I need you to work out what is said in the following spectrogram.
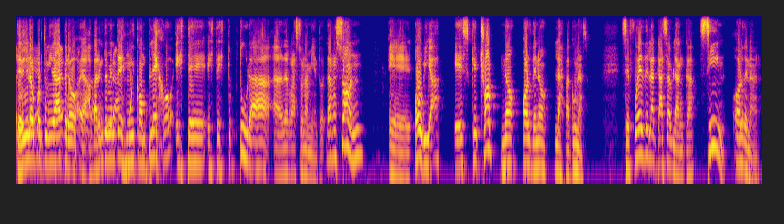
te di la oportunidad, pero eh, aparentemente es muy complejo este, esta estructura ah, de razonamiento. La razón eh, obvia es que Trump no ordenó las vacunas. Se fue de la Casa Blanca sin ordenar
